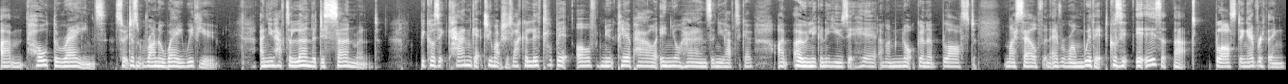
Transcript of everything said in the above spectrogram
um, hold the reins so it doesn't run away with you, and you have to learn the discernment because it can get too much. It's like a little bit of nuclear power in your hands, and you have to go, I'm only going to use it here, and I'm not going to blast myself and everyone with it because it, it is at that blasting everything,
